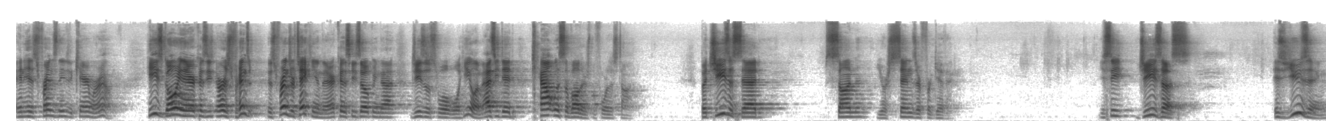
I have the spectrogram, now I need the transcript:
and his friends needed to carry him around. He's going there because he, or his friends, his friends are taking him there because he's hoping that Jesus will, will heal him, as he did countless of others before this time. But Jesus said, Son, your sins are forgiven. You see, Jesus is using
